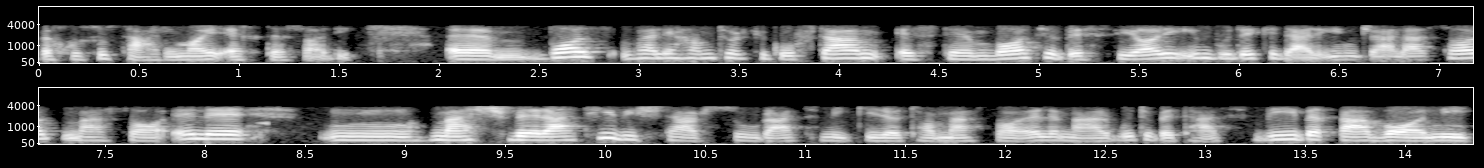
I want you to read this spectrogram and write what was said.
به خصوص تحریم های اقتصادی باز ولی همونطور که گفتم استنباط بسیاری این بوده که در این جلسات مسائل مشورتی بیشتر صورت می‌گیره تا مسائل مربوط به تصویب قوانین.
